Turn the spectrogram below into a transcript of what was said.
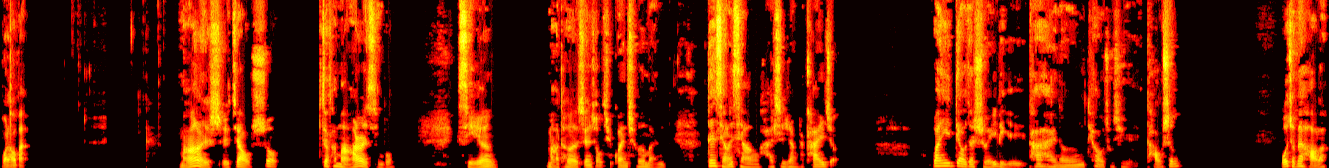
我老板。马尔什教授，叫他马二行不？行。马特伸手去关车门，但想了想，还是让他开着。万一掉在水里，他还能跳出去逃生。我准备好了，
